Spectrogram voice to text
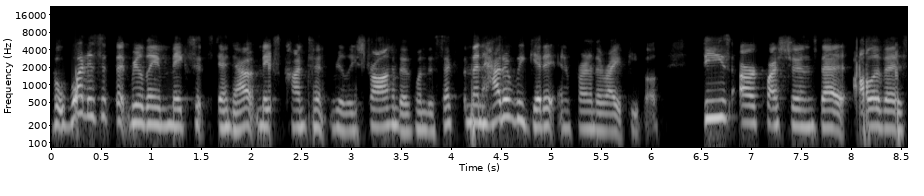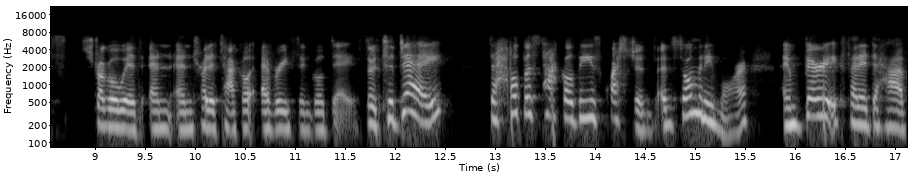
but what is it that really makes it stand out, makes content really strong, and one of the six, and then how do we get it in front of the right people? These are questions that all of us struggle with and, and try to tackle every single day. So today, to help us tackle these questions and so many more, I'm very excited to have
